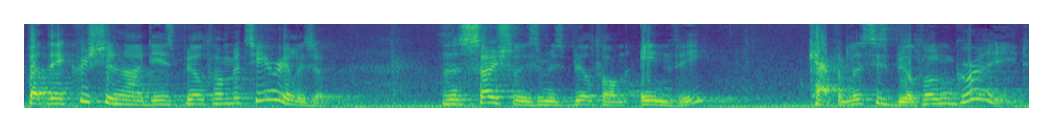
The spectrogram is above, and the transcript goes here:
but they're Christian ideas built on materialism. The socialism is built on envy, capitalist is built on greed,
